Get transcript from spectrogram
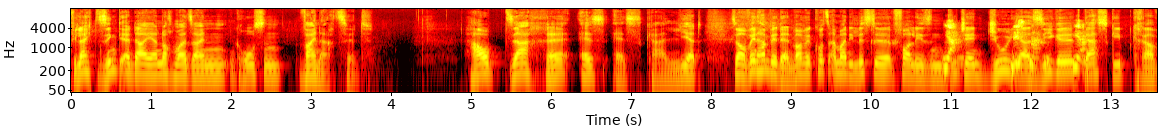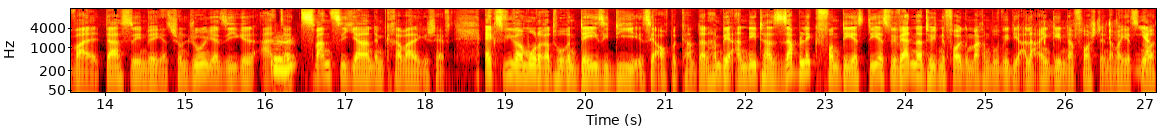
Vielleicht singt er da ja nochmal seinen großen Weihnachtshit. Hauptsache, es eskaliert. So, wen haben wir denn? Wollen wir kurz einmal die Liste vorlesen? Ja. DJ Julia. Siegel, Ja. das gibt Krawall. Das sehen wir jetzt schon. Julia Siegel äh, Mhm. seit 20 Jahren im Krawallgeschäft. Ex-Viva-Moderatorin Daisy D ist ja auch bekannt. Dann haben wir Aneta Sablik von DSDS. Wir werden natürlich eine Folge machen, wo wir die alle eingehender vorstellen, aber jetzt Ja.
